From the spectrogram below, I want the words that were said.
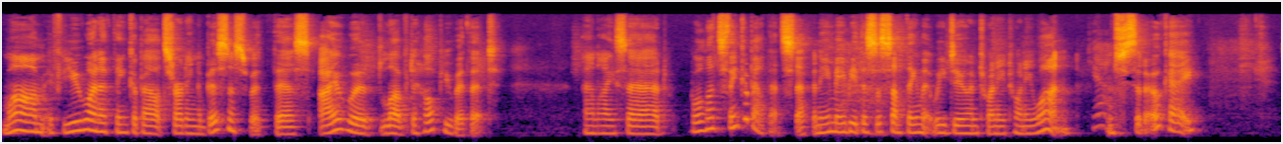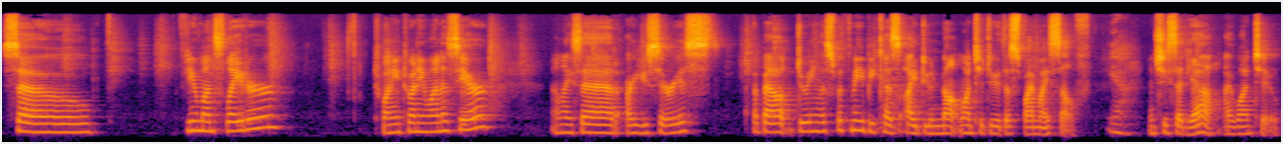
Mom, if you want to think about starting a business with this, I would love to help you with it. And I said, Well, let's think about that, Stephanie. Maybe this is something that we do in 2021. Yeah. And she said, Okay. So a few months later, 2021 is here. And I said, Are you serious about doing this with me? Because I do not want to do this by myself. Yeah. And she said, Yeah, I want to.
